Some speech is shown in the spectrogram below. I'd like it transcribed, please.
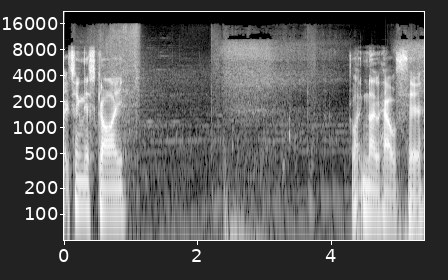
Expecting this guy like no health here.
